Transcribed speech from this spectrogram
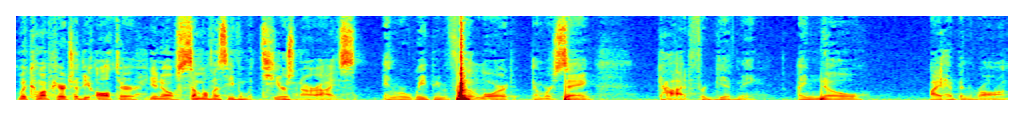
We come up here to the altar, you know, some of us even with tears in our eyes, and we're weeping before the Lord, and we're saying, God, forgive me. I know I have been wrong.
